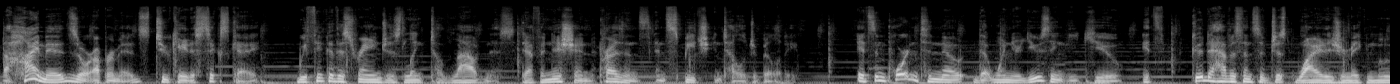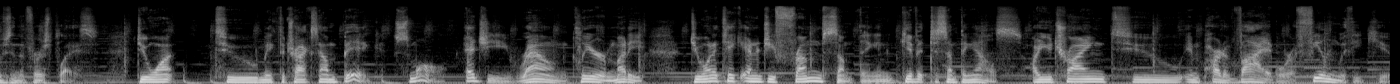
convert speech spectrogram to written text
The high mids or upper mids, 2K to 6K, we think of this range as linked to loudness, definition, presence, and speech intelligibility. It's important to note that when you're using EQ, it's good to have a sense of just why it is you're making moves in the first place. Do you want to make the track sound big, small, edgy, round, clear, muddy? Do you want to take energy from something and give it to something else? Are you trying to impart a vibe or a feeling with EQ?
